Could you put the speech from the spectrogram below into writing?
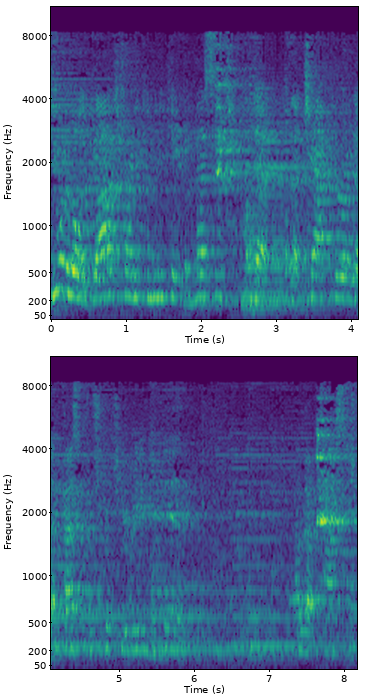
You want to know what God's trying to communicate in the message of that, of that chapter or that passage of scripture you're reading within out of that passage.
